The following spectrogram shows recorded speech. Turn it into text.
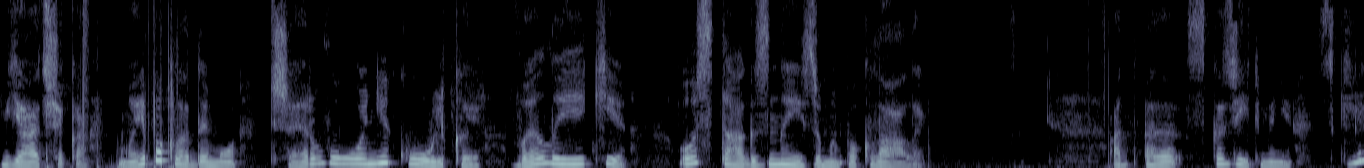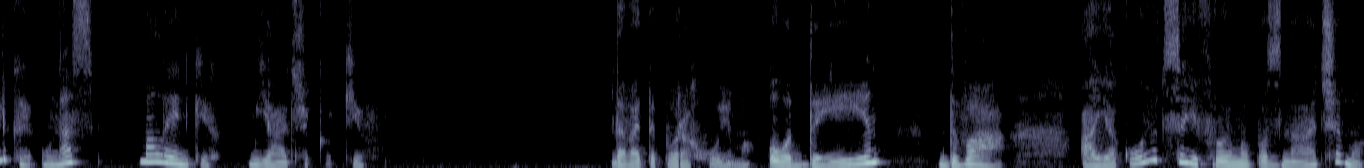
м'ячика ми покладемо червоні кульки, великі. Ось так знизу ми поклали. А, а скажіть мені, скільки у нас маленьких м'ячиків? Давайте порахуємо. Один, два. А якою цифрою ми позначимо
